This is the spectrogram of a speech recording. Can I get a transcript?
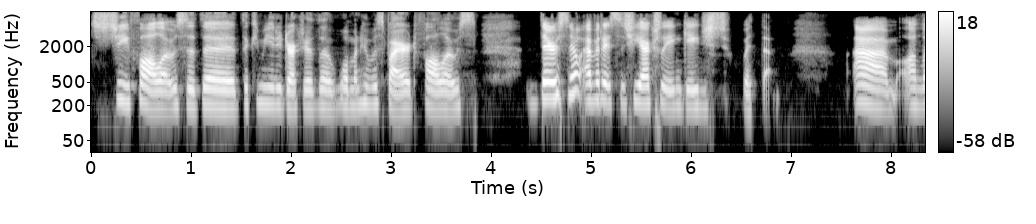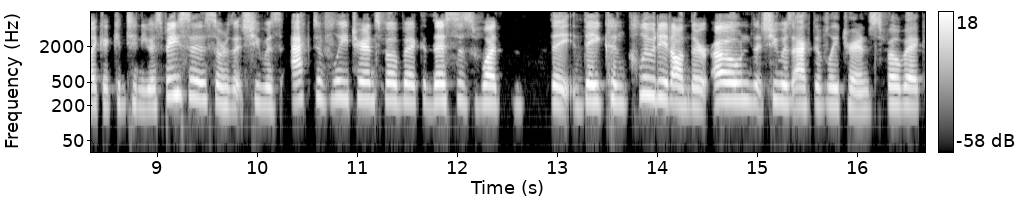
she follows that the the community director the woman who was fired follows there's no evidence that she actually engaged with them um, on like a continuous basis or that she was actively transphobic. This is what they they concluded on their own that she was actively transphobic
